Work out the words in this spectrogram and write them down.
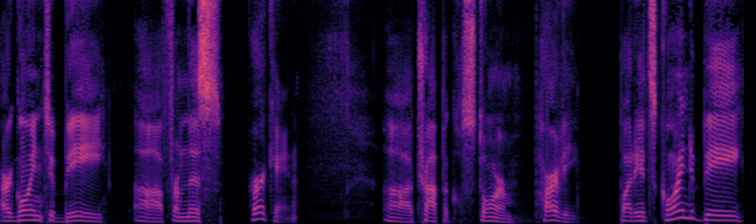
are going to be uh, from this hurricane, uh, tropical storm, Harvey, but it's going to be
